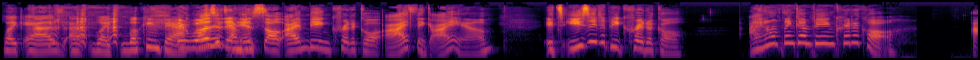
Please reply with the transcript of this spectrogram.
Like as uh, like looking back. it wasn't an insult. I'm being critical. I think I am. It's easy to be critical. I don't think I'm being critical. I,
